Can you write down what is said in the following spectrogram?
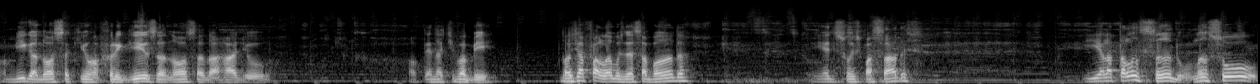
uma amiga nossa aqui, uma freguesa nossa da rádio Alternativa B. Nós já falamos dessa banda em edições passadas. E ela está lançando. Lançou,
